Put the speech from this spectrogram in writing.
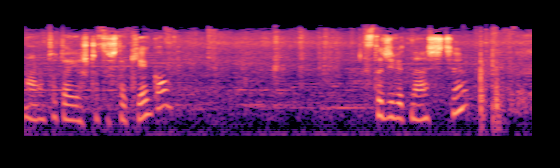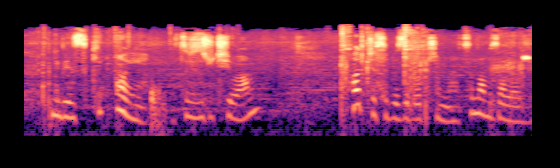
O, tutaj jeszcze coś takiego. 119. Niebieski. Oj, coś zrzuciłam. Chodźcie sobie zobaczymy, co nam zależy.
